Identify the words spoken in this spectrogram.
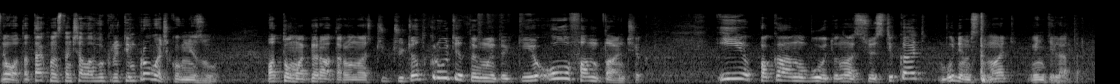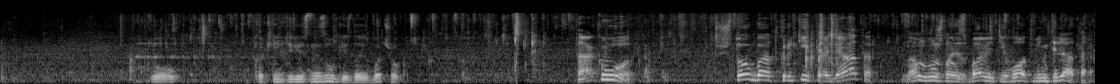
Вот. А так мы сначала выкрутим пробочку внизу, потом оператор у нас чуть-чуть открутит, и мы такие, о, фонтанчик. И пока оно будет у нас все стекать, будем снимать вентилятор. О, какие интересные звуки издает бачок. Так вот, чтобы открутить радиатор, нам нужно избавить его от вентилятора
